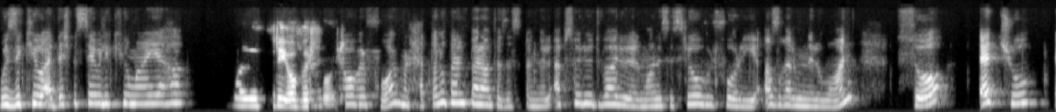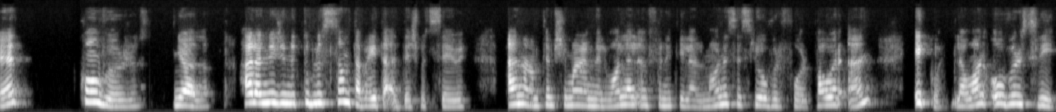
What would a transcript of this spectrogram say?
with q قديش بتساوي ال q معي إياها؟ 3 over 4 3 over 4 بنحط له بين parentheses إنه ال absolute value لل minus 3 over 4 هي أصغر من ال1 so it شو it converges يلا. هلا بنيجي نكتب له السم تبعيتها قديش بتساوي؟ n عم تمشي معي من ال1 لل infinity لل minus 3 over 4 power n equal ل 1 over 3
